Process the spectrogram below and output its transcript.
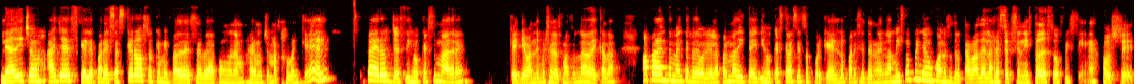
Le ha dicho a Jess que le parece asqueroso que mi padre se vea con una mujer mucho más joven que él, pero Jess dijo que su madre que llevan divorciados más de una década, aparentemente le devolvió la palmadita y dijo que es gracioso porque él no parece tener la misma opinión cuando se trataba de la recepcionista de su oficina. Oh shit.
